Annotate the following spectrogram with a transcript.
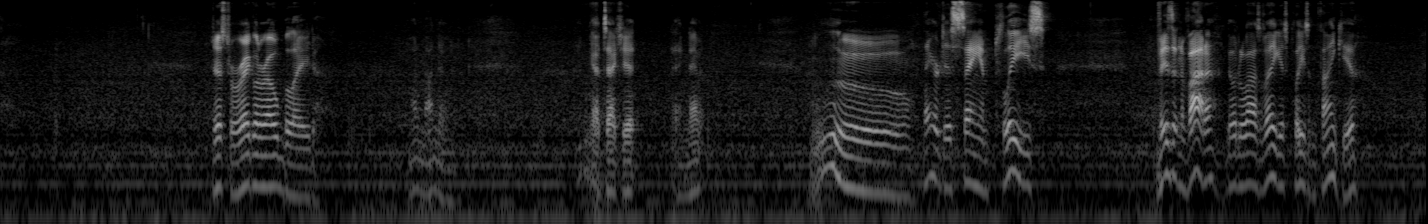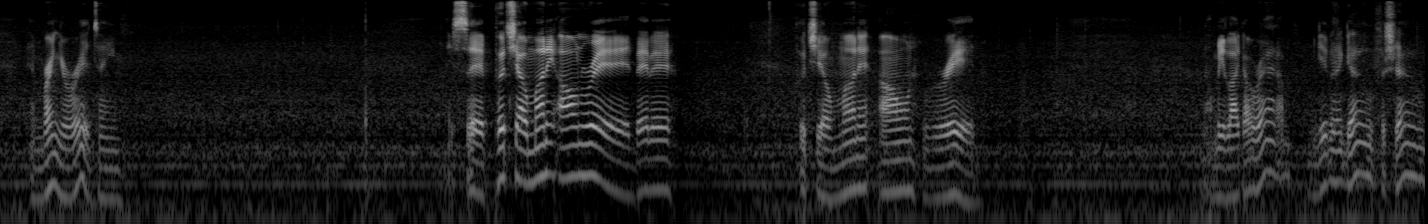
Just a regular old blade. What am I doing? I Haven't got attacked yet. Dang damn it. Ooh, they're just saying, please visit Nevada, go to Las Vegas, please and thank you, and bring your red team. He said, put your money on red, baby. Put your money on red. I'll be like, all right, I'm give it a go for sure.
